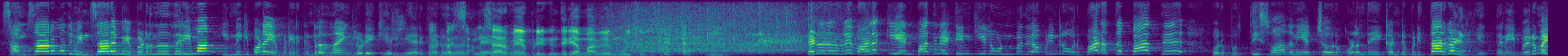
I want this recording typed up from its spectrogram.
சம்சாரம் அது மின்சாரம் எப்படி இருந்தது தெரியுமா? இன்னைக்கு படம் எப்படி இருக்குன்றது தான் எங்களுடைய கேள்வியா இருக்கு. சம்சாரமே எப்படி இருக்குன்னு தெரியாம அவே முழிச்சிட்டு ம். நடுவர்களே வழக்கு எண் பதினெட்டின் கீழ் ஒன்பது அப்படின்ற ஒரு படத்தை பார்த்து ஒரு புத்தி சுவாதனையற்ற ஒரு குழந்தையை கண்டுபிடித்தார்கள். எத்தனை பெருமை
